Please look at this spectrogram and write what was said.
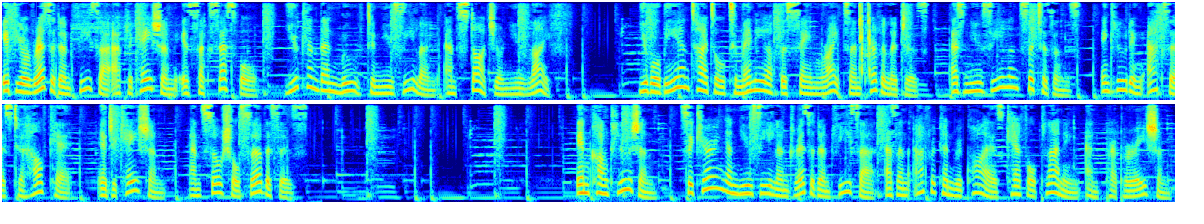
If your resident visa application is successful, you can then move to New Zealand and start your new life. You will be entitled to many of the same rights and privileges as New Zealand citizens, including access to healthcare, education, and social services. In conclusion, securing a New Zealand resident visa as an African requires careful planning and preparation.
